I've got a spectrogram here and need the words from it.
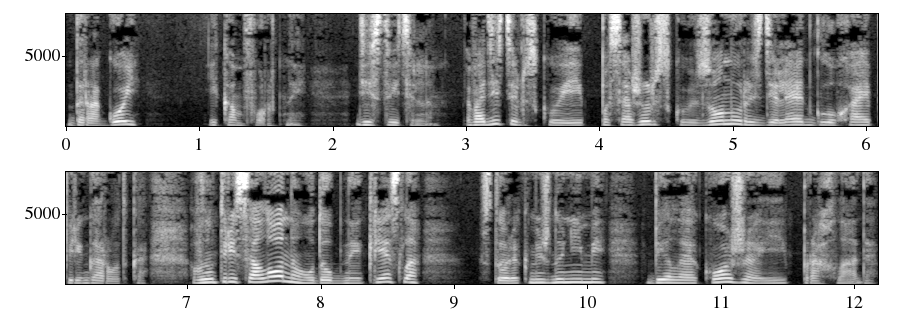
дорогой и комфортный. Действительно, водительскую и пассажирскую зону разделяет глухая перегородка. Внутри салона удобные кресла, столик между ними, белая кожа и прохлада.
